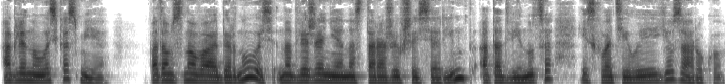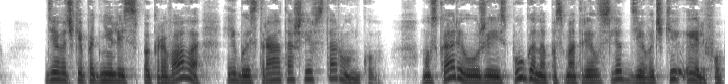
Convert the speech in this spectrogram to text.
Оглянулась Космия. Потом снова обернулась на движение насторожившейся Ринд отодвинуться и схватила ее за руку. Девочки поднялись с покрывала и быстро отошли в сторонку. Мускари уже испуганно посмотрел вслед девочки эльфу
